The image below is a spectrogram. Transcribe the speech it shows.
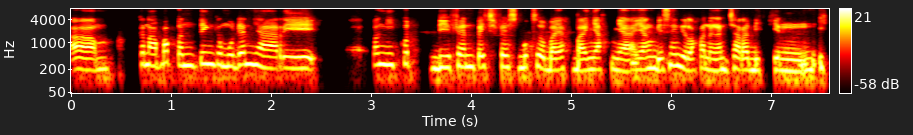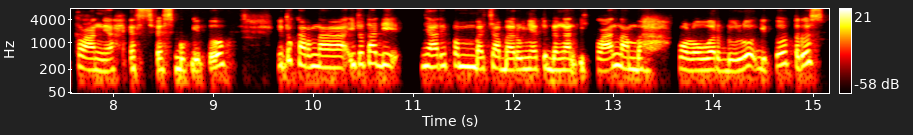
um, kenapa penting kemudian nyari pengikut di fanpage Facebook sebanyak-banyaknya yang biasanya dilakukan dengan cara bikin iklan ya, ads Facebook itu. Itu karena itu tadi nyari pembaca barunya itu dengan iklan, nambah follower dulu gitu, terus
